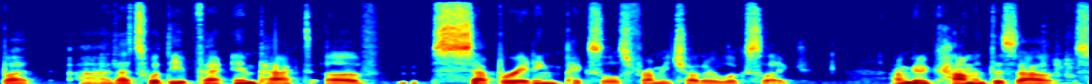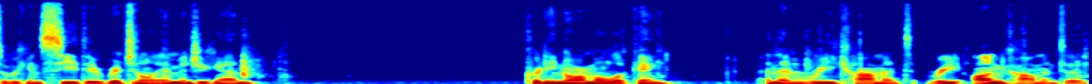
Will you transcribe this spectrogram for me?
but uh, that's what the impact of separating pixels from each other looks like. I'm going to comment this out so we can see the original image again. Pretty normal looking. And then re-comment, re-uncomment it.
